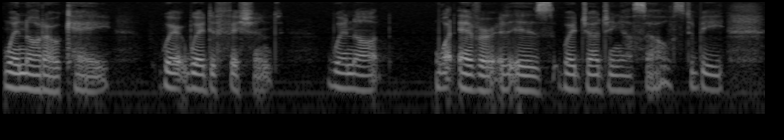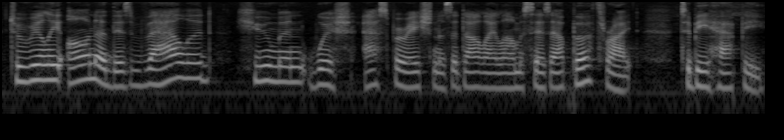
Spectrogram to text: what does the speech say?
we're not okay, we're, we're deficient, we're not whatever it is we're judging ourselves to be. To really honor this valid human wish, aspiration, as the Dalai Lama says, our birthright to be happy.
